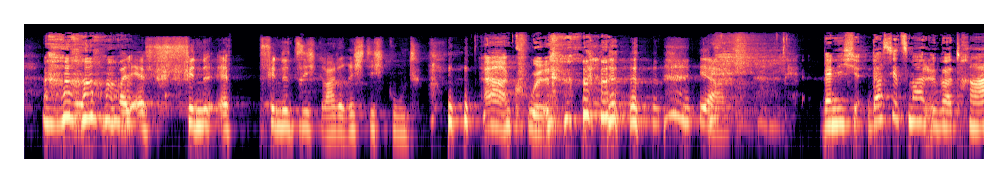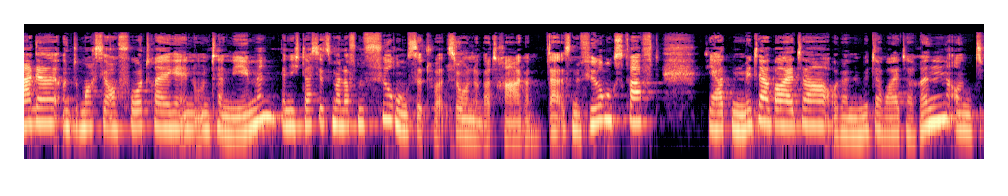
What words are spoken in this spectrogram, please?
weil er, find, er findet sich gerade richtig gut. Ah, cool. ja. Wenn ich das jetzt mal übertrage, und du machst ja auch Vorträge in Unternehmen, wenn ich das jetzt mal auf eine Führungssituation übertrage, da ist eine Führungskraft, die hat einen Mitarbeiter oder eine Mitarbeiterin und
